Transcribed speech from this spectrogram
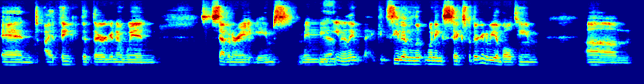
and I think that they're going to win seven or eight games. Maybe Yeah. you know they I can see them winning six, but they're going to be a bowl team. Um,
